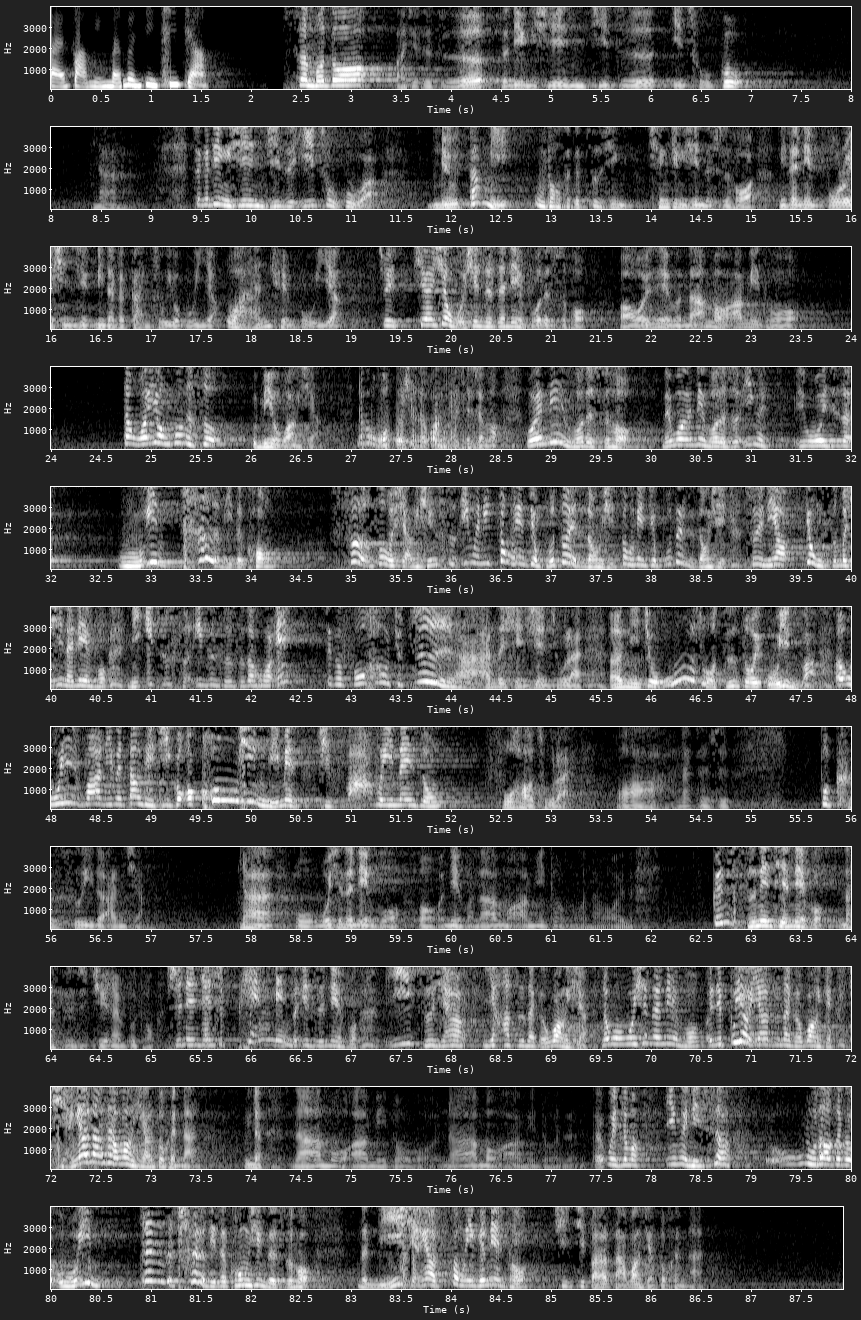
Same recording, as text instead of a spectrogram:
百法明门论第七讲。什么多啊？就是指这令心即指一处故啊。这个令心即指一处故啊。你当你悟到这个自信清净心的时候啊，你在念般若心经，你那个感触又不一样，完全不一样。所以现在像我现在在念佛的时候啊，我念南无阿弥陀。当我用功的时候没有妄想，那么我不晓得妄想是什么。我要念佛的时候，那我念佛的时候，因为我知道。五蕴彻底的空，色受想行识，因为你动念就不对的东西，动念就不对的东西，所以你要用什么心来念佛？你一直舍，一直舍，舍到后来，哎，这个佛号就自然的显现出来，而你就无所执着于五蕴法，而五蕴法里面当体机构，哦，空性里面去发挥那种符号出来，哇，那真是不可思议的安详。你看，我我现在念佛，哦，念佛南无阿弥陀佛，南无。跟十年前念佛那就是截然不同。十年前是拼命的一直念佛，一直想要压制那个妄想。那么我现在念佛，而且不要压制那个妄想，想要让他妄想都很难。那南无阿弥陀佛，南无阿弥陀佛。呃，为什么？因为你知道悟到这个五蕴真的彻底的空性的时候，那你想要动一个念头去去把它打妄想都很难，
